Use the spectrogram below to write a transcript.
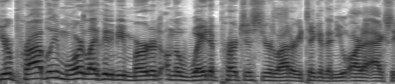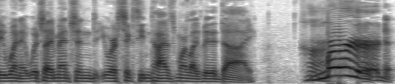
You're probably more likely to be murdered on the way to purchase your lottery ticket than you are to actually win it, which I mentioned you are 16 times more likely to die. Murdered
